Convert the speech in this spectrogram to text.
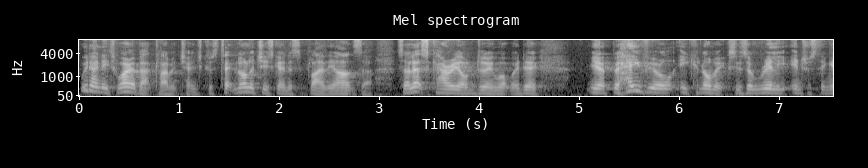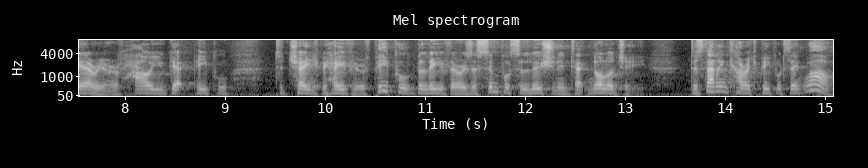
we don't need to worry about climate change because technology is going to supply the answer. So let's carry on doing what we're doing. You know, behavioral economics is a really interesting area of how you get people to change behavior. If people believe there is a simple solution in technology, does that encourage people to think, well,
